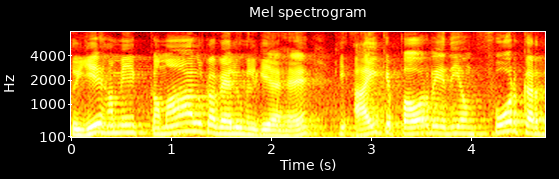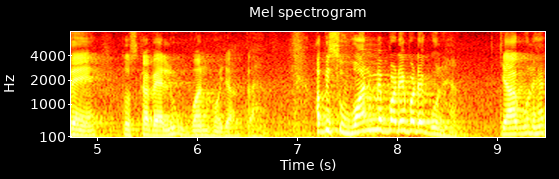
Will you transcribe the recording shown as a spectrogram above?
तो ये हमें कमाल का वैल्यू मिल गया है कि आई के पावर में यदि हम फोर कर दें तो उसका वैल्यू वन हो जाता है। अब इस वन में बड़े बड़े गुण हैं। क्या गुण है?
